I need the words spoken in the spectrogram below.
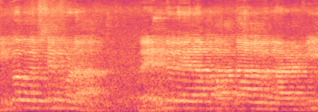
ఇంకో విషయం కూడా. రెండు వేల పద్నాలుగు నాటికి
